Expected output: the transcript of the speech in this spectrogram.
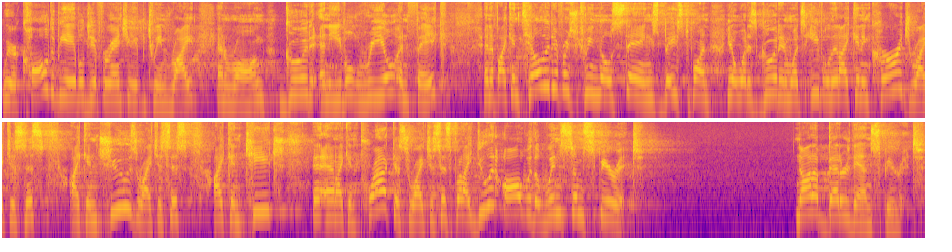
We are called to be able to differentiate between right and wrong, good and evil, real and fake. And if I can tell the difference between those things based upon you know, what is good and what's evil, then I can encourage righteousness. I can choose righteousness. I can teach and I can practice righteousness, but I do it all with a winsome spirit, not a better than spirit.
